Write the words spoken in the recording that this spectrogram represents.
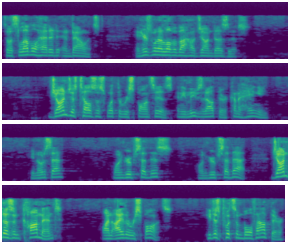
So it's level headed and balanced. And here's what I love about how John does this. John just tells us what the response is, and he leaves it out there, kind of hanging. You notice that? One group said this, one group said that. John doesn't comment on either response. He just puts them both out there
